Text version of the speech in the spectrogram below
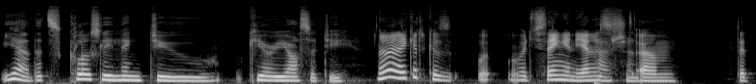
yeah, that's closely linked to curiosity no, I like it because what, what you're saying in the end Passion. is um, that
